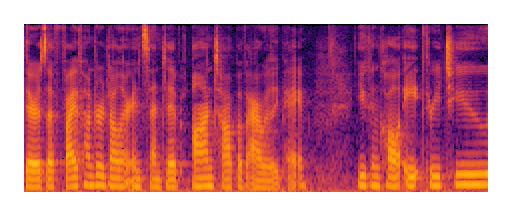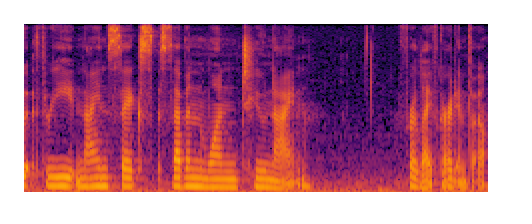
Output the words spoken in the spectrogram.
There's a $500 incentive on top of hourly pay. You can call 832 396 7129 for lifeguard info.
